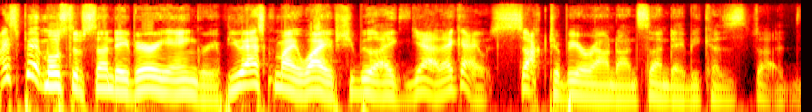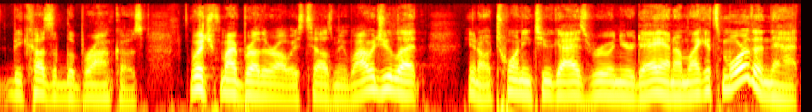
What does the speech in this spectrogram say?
I spent most of Sunday very angry. If you ask my wife, she'd be like, "Yeah, that guy sucked to be around on Sunday because uh, because of the Broncos." Which my brother always tells me, "Why would you let you know 22 guys ruin your day?" And I'm like, "It's more than that.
